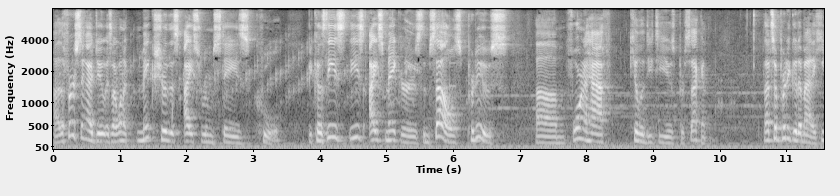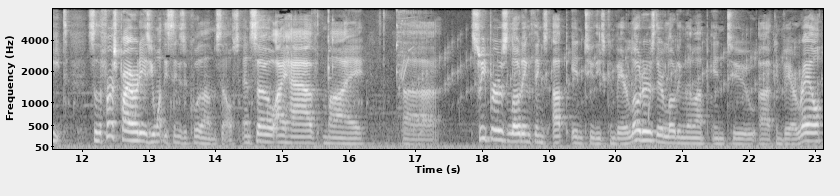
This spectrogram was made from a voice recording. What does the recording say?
Uh, the first thing I do is I want to make sure this ice room stays cool because these these ice makers themselves produce um, four and a half kilo DTUs per second. That's a pretty good amount of heat. So the first priority is you want these things to cool down themselves. And so I have my uh, sweepers loading things up into these conveyor loaders. They're loading them up into uh, conveyor rail.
